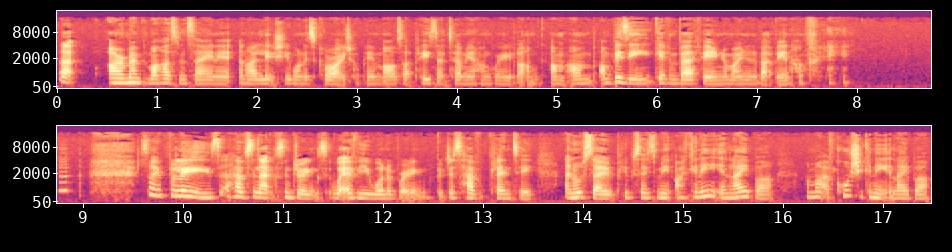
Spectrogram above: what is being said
that. I remember my husband saying it, and I literally wanted to karate chop him. I was like, "Please don't tell me you're hungry. Like, I'm, I'm, I'm, I'm busy giving birth here, and you're moaning about being hungry." so please have snacks and drinks, whatever you want to bring, but just have plenty. And also, people say to me, "I can eat in labour." I'm like, "Of course you can eat in labour.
